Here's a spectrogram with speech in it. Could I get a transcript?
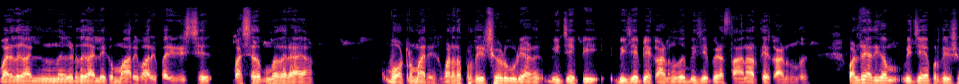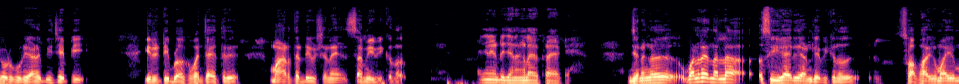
വലതുകാലിൽ നിന്ന് ഇടതുകാലിലേക്കും മാറി മാറി പരീക്ഷിച്ച് വശംബതരായ വോട്ടർമാര് വളരെ പ്രതീക്ഷയോടു കൂടിയാണ് B J P B J പിയെ കാണുന്നത് ബി ജെ പിയുടെ സ്ഥാനാർത്ഥിയെ കാണുന്നത്. വളരെയധികം വിജയ പ്രതീക്ഷയോടു കൂടിയാണ് B J P Iritty block പഞ്ചായത്തിൽ മാടത്തെ ഡിവിഷനെ സമീപിക്കുന്നത്. എങ്ങനെയുണ്ട് ജനങ്ങളെ അഭിപ്രായമൊക്കെ? ജനങ്ങൾ വളരെ നല്ല സ്വീകാര്യതയാണ് ലഭിക്കുന്നത്. സ്വാഭാവികമായും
